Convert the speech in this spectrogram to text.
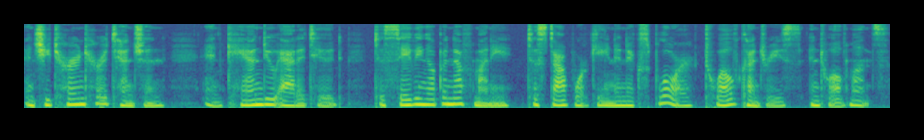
and she turned her attention and can do attitude to saving up enough money to stop working and explore 12 countries in 12 months.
